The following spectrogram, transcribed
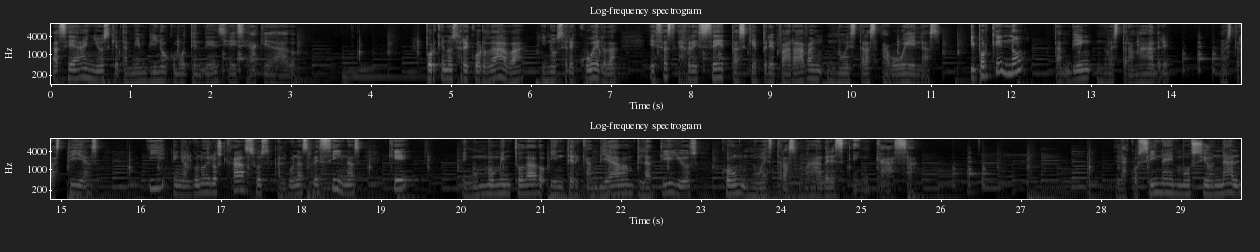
hace años que también vino como tendencia y se ha quedado. Porque nos recordaba y nos recuerda esas recetas que preparaban nuestras abuelas. ¿Y por qué no? También nuestra madre, nuestras tías y en algunos de los casos algunas vecinas que en un momento dado intercambiaban platillos con nuestras madres en casa. La cocina emocional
